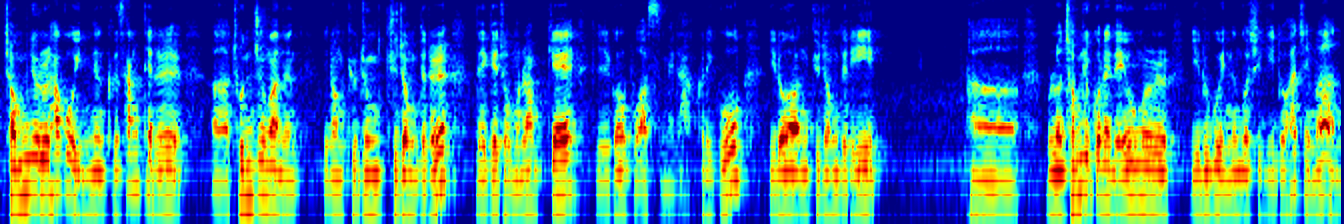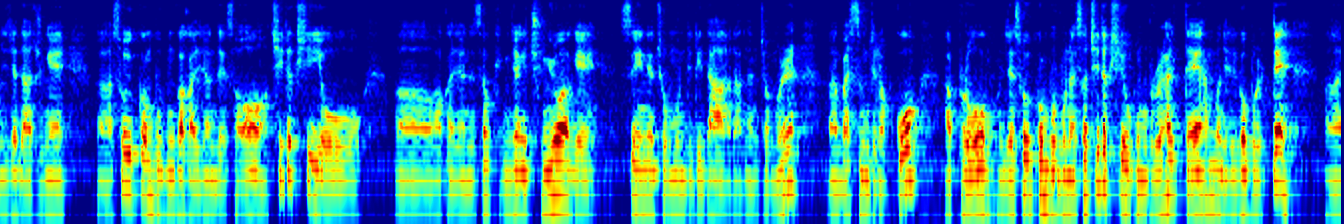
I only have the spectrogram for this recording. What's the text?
점유를 하고 있는 그 상태를 어, 존중하는 이런 규정, 규정들을 네 개 조문을 함께 읽어 보았습니다. 그리고 이러한 규정들이 어, 물론 점유권의 내용을 이루고 있는 것이기도 하지만 이제 나중에 어, 소유권 부분과 관련돼서 취득 시효와 관련해서 굉장히 중요하게 쓰이는 조문들이다라는 점을 어, 말씀드렸고 앞으로 이제 소유권 부분에서 취득 시효 공부를 할 때 한번 읽어볼 때이 어,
